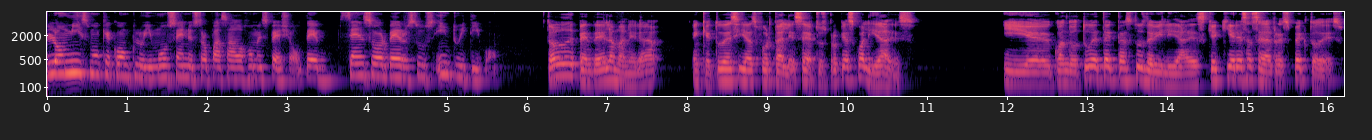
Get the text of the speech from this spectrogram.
lo mismo que concluimos en nuestro pasado Home Special, de sensor versus intuitivo. Todo depende de la manera en que tú decidas fortalecer tus propias cualidades. Y eh, cuando tú detectas tus debilidades, ¿qué quieres hacer al respecto de eso?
